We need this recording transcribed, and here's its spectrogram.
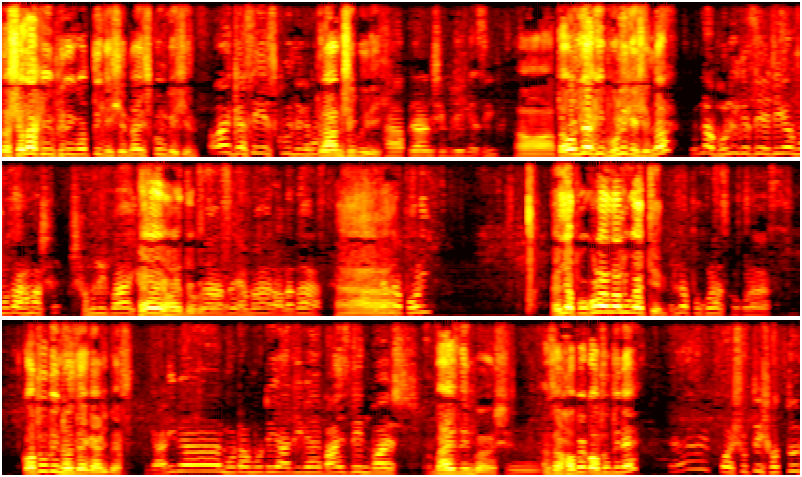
তা সেলা কি ফ্রি করতে গেছেন না স্কুল গেছেন? ওই গেছি স্কুল এখানে। শিবিরে। হ্যাঁ প্রাণ শিবলি গেছি। তা ওইলা কি ভুলে গেছেন না? ভুলি গেছি এদিকের মজা আমার সামলির ভাই। হ্যাঁ হয়তো মজা আছে আমার আলাদা। হ্যাঁ। পড়ি। এলে পকোড়া চালু করছেন এগুলো পকোড়াস পকোড়াস কতদিন হল গাড়ি ব্যাস গাড়ি বের মোটামুটি আজি ভাই বাইশ দিন বয়স। বাইশ দিন বয়স। আচ্ছা হবে কতদিনে? এই পঁয়ষট্টি সত্তর।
